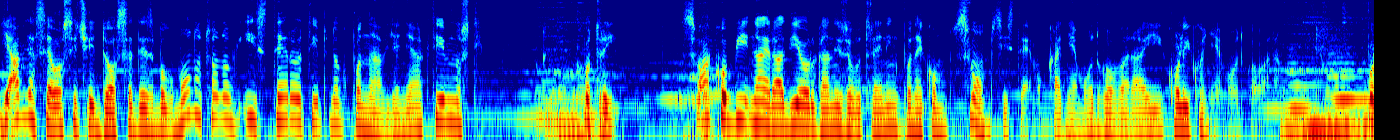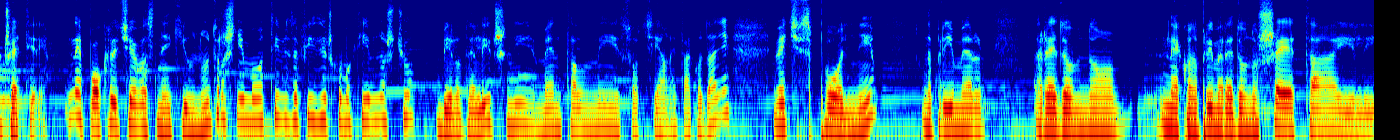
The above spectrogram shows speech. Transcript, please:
javlja se osjećaj dosade zbog monotonog i stereotipnog ponavljanja aktivnosti. Po tri, Svako bi najradije organizovao trening po nekom svom sistemu, kad njemu odgovara i koliko njemu odgovara. Po četiri. Ne pokreće vas neki unutrašnji motiv za fizičkom aktivnošću, bilo da je lični, mentalni, socijalni i tako dalje, već spoljni, na primjer redovno, neko na primjer redovno šeta ili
